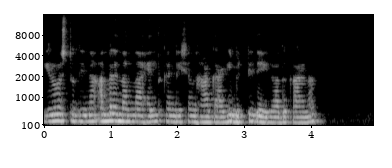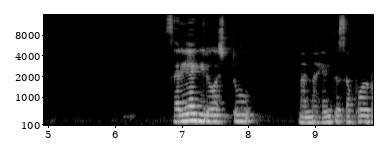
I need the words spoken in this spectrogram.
ಇರುವಷ್ಟು ದಿನ, ಅಂದರೆ ನನ್ನ ಹೆಲ್ತ್ ಕಂಡೀಷನ್ ಹಾಗಾಗಿ ಬಿಟ್ಟಿದೆ ಈಗ ಅದು ಕಾರಣ. ಸರಿಯಾಗಿರುವಷ್ಟು ನನ್ನ ಹೆಲ್ತ್ ಸಪೋರ್ಟ್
